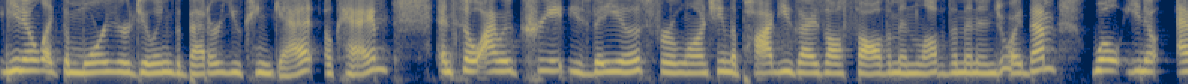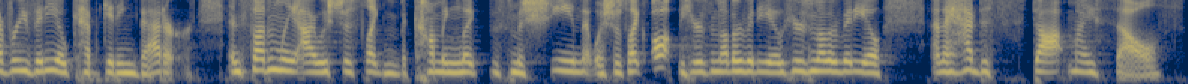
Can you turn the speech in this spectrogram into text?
you know, like the more you're doing, the better you can get. Okay. And so I would create these videos for launching the pod. You guys all saw them and loved them and enjoyed them. Well, you know, every video kept getting better. And suddenly I was just like becoming like this machine that was just like, oh, here's another video, here's another video. And I had to stop myself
